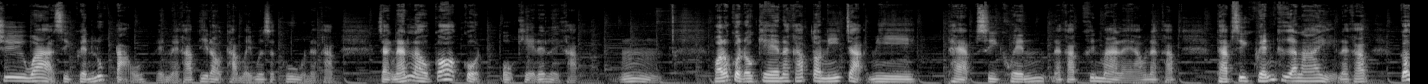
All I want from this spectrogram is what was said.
ชื่อว่าซีเควนต์ลูกเต๋าเห็นไหมครับที่เราทำไว้เมื่อสักครู่นะครับ จากนั้นเราก็กดโอเคได้เลยครับอืมพอเรากดโอเคนะครับตอนนี้จะมีแถบ Sequence นะครับขึ้นมาแล้วนะครับแถบ Sequence คืออะไรนะครับ ก็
